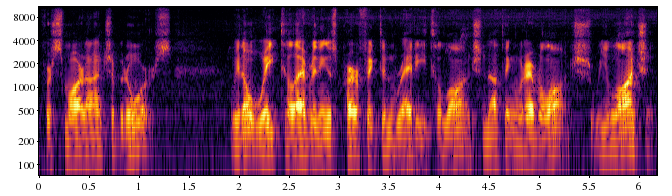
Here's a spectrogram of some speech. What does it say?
for smart entrepreneurs. We don't wait till everything is perfect and ready to launch. Nothing would ever launch. We launch it.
